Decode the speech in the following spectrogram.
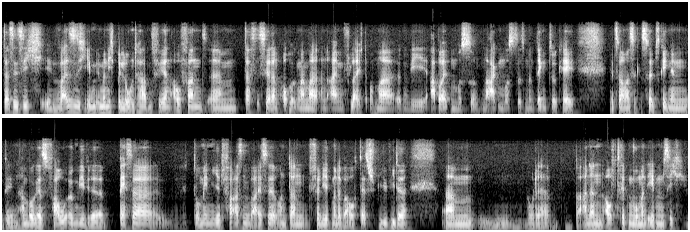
dass sie sich, weil sie sich eben immer nicht belohnt haben für ihren Aufwand, ähm, dass es ja dann auch irgendwann mal an einem vielleicht auch mal irgendwie arbeiten muss und nagen muss, dass man denkt, okay, jetzt waren wir selbst gegen den, den Hamburger SV irgendwie wieder besser, dominiert phasenweise und dann verliert man aber auch das Spiel wieder. Ähm, oder bei anderen Auftritten, wo man eben sich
